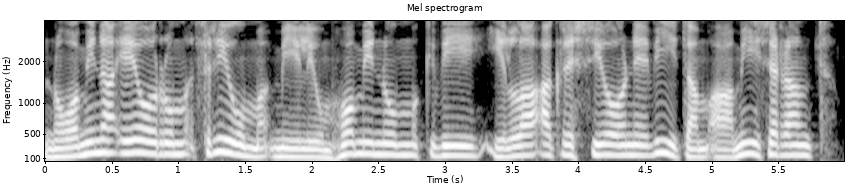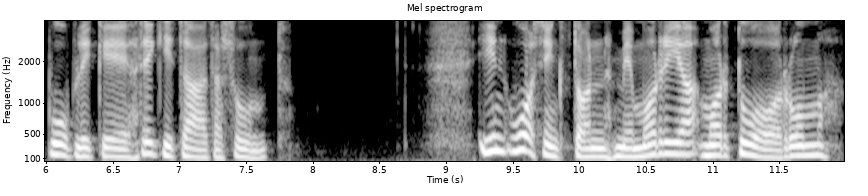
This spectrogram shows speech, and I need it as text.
nomina eorum trium milium hominum qui illa aggressione vitam a miserant publice regitata sunt. In Washington memoria mortuorum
